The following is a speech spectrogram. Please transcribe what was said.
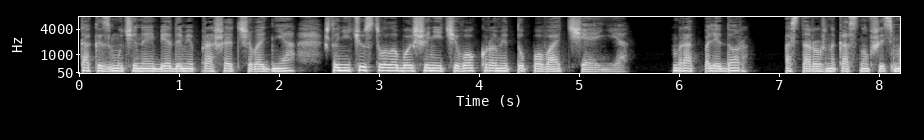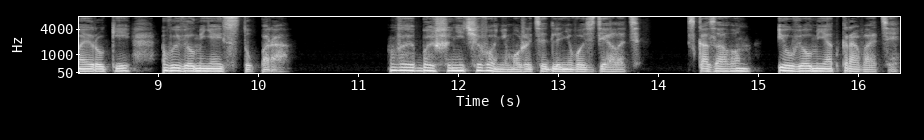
так измученная бедами прошедшего дня, что не чувствовала больше ничего, кроме тупого отчаяния. Брат Полидор осторожно коснувшись моей руки, вывел меня из ступора. «Вы больше ничего не можете для него сделать», — сказал он и увел меня от кровати.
